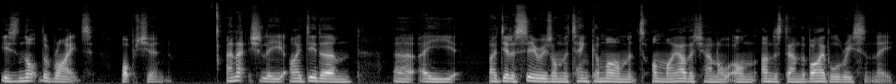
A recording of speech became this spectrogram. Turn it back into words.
is not the right option. And actually, I did um uh, a I did a series on the Ten Commandments on my other channel on Understand the Bible recently,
